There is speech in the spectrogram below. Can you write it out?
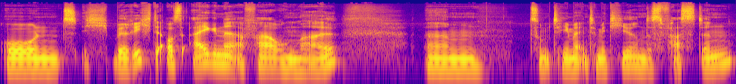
Und ich berichte aus eigener Erfahrung mal ähm, zum Thema intermittierendes Fasten.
